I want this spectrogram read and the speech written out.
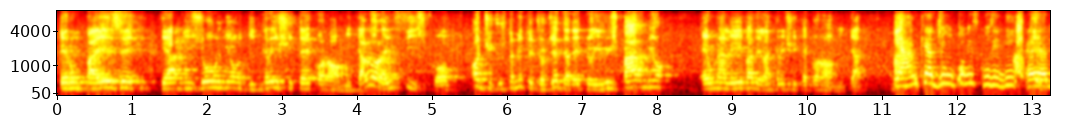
per un paese che ha bisogno di crescita economica. Allora il fisco, oggi giustamente Giorgetti ha detto il risparmio è una leva della crescita economica e anche aggiunto, mi scusi, di... Eh...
